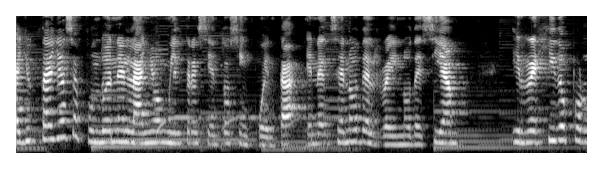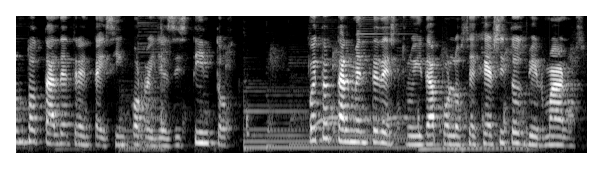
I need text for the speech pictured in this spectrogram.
Ayutthaya se fundó en el año 1350 en el seno del reino de Siam y regido por un total de 35 reyes distintos. Fue totalmente destruida por los ejércitos birmanos.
